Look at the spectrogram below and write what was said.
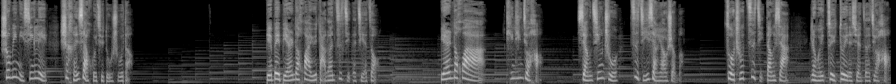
说明你心里是很想回去读书的。别被别人的话语打乱自己的节奏。别人的话，听听就好，想清楚自己想要什么，做出自己当下。认为最对的选择就好。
